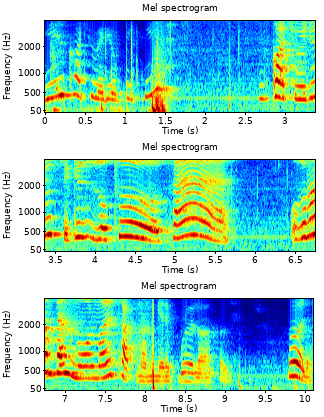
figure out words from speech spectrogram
Diğeri kaç veriyor peki? Bu kaç veriyor? 830. He. O zaman ben normali takmam gerek böyle arkadaşlar. Böyle.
